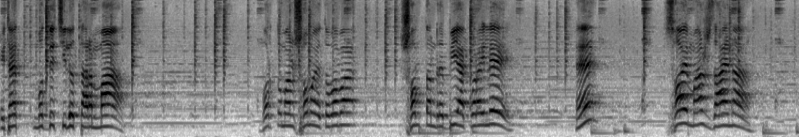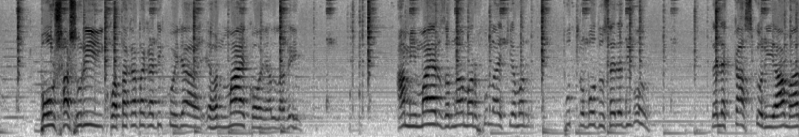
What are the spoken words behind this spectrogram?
এটার মধ্যে ছিল তার মা। বর্তমান সময়ে তো বাবা সন্তানরে বিয়া করাইলে হ্যাঁ? ছয় মাস যায় না। বউ শাশুড়ি কথা কাটাকাটি কইরা এখন মায় কয়, আল্লাহ রে। আমি মায়ের জন্য আমার ফুলাই কি আমার পুত্র বধু ছেড়ে দিব? তাহলে কাজ করি, আমার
